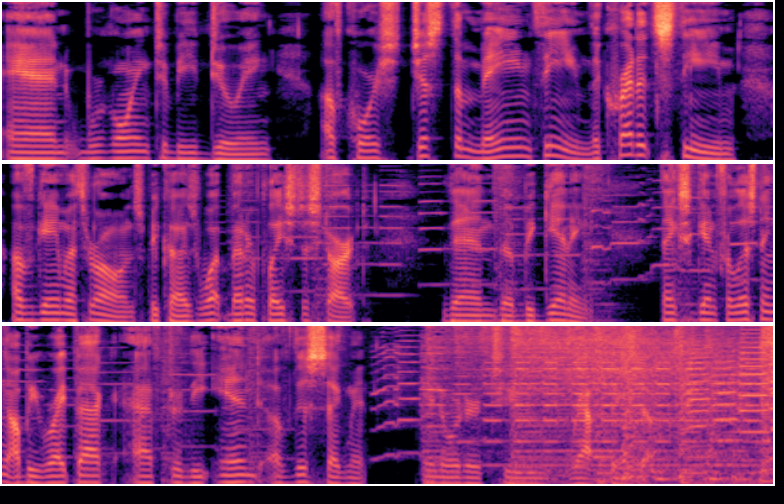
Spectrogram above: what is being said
And we're going to be doing, of course, just the main theme, the credits theme of Game of Thrones, because what better place to start than the beginning? Thanks again for listening. I'll be right back after the end of this segment in order to wrap things up.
